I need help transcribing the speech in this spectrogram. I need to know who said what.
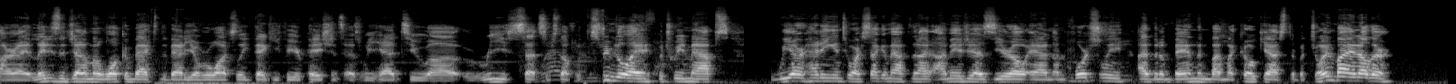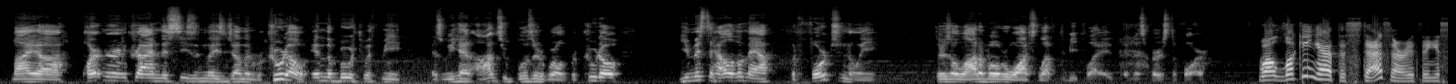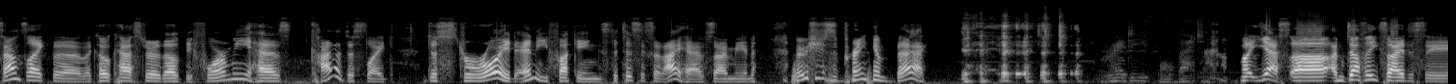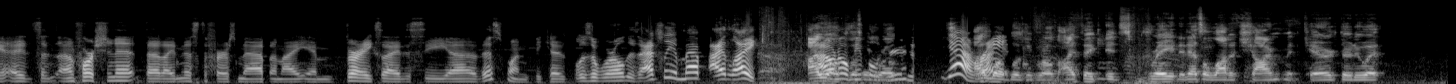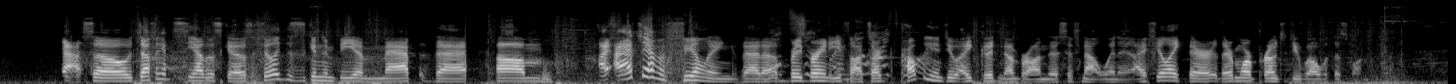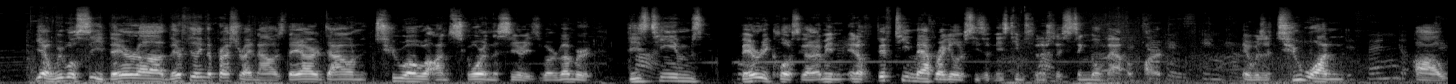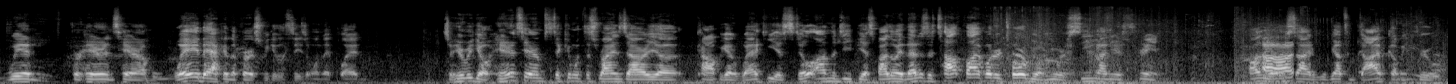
Speaker 1: All right, ladies and gentlemen, welcome back to the Baddy Overwatch League. Thank you for your patience as we had to uh, reset some stuff with the stream delay between maps. We are heading into our second map tonight. I'm AJ Zero, and unfortunately, I've been abandoned by my co-caster, but joined by another, my uh, partner in crime this season, ladies and gentlemen, Rakudo, in the booth with me as we head on to Blizzard World. Rakudo, you missed a hell of a map, but fortunately, there's a lot of Overwatch left to be played in this first of four.
Speaker 2: Well, looking at the stats and everything, it sounds like the the co-caster that was before me has kind of just like destroyed any fucking statistics that I have. So I mean, maybe we should just bring him back.
Speaker 3: Ready for battle.
Speaker 2: But yes, uh, I'm definitely excited to see. It's unfortunate that I missed the first map, and I am very excited to see uh, this one because Blizzard World is actually a map I like.
Speaker 1: I,
Speaker 2: I, don't know if people
Speaker 1: World.
Speaker 2: agree. With it. Yeah,
Speaker 1: I love Blizzard World. I think it's great. It has a lot of charm and character to it.
Speaker 2: Yeah, so definitely have to see how this goes. I feel like this is going to be a map that um, I, I actually have a feeling that uh, Big Brain Ethos are probably going to do a good number on this, if not win it. I feel like they're they're more prone to do well with this one.
Speaker 1: Yeah, we will see. They're uh, they're feeling the pressure right now as they are down 2-0 on score in the series. But remember, these teams very close together. I mean, in a 15 map regular season, these teams finished a single map apart. It was a 2-1 uh, win for Heron's Harem way back in the first week of the season when they played. So here we go. Heron's Harem sticking with this Rein Zarya comp again. Wacky is still on the DPS. By the way, that is a top 500 Torbjorn you are seeing on your screen. On the
Speaker 2: Uh,
Speaker 1: other side, we've got some dive coming through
